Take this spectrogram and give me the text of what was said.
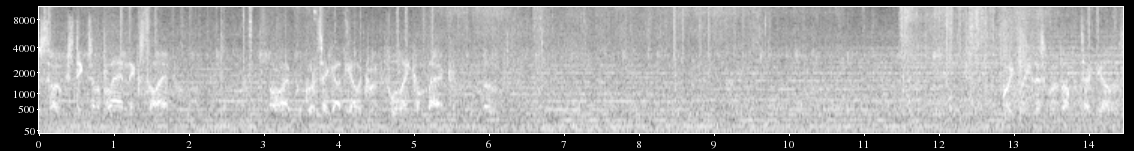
Work so stick to the plan next time. Alright, we've got to take out the other group before they come back. Move. Quickly, let's move up and take the others.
